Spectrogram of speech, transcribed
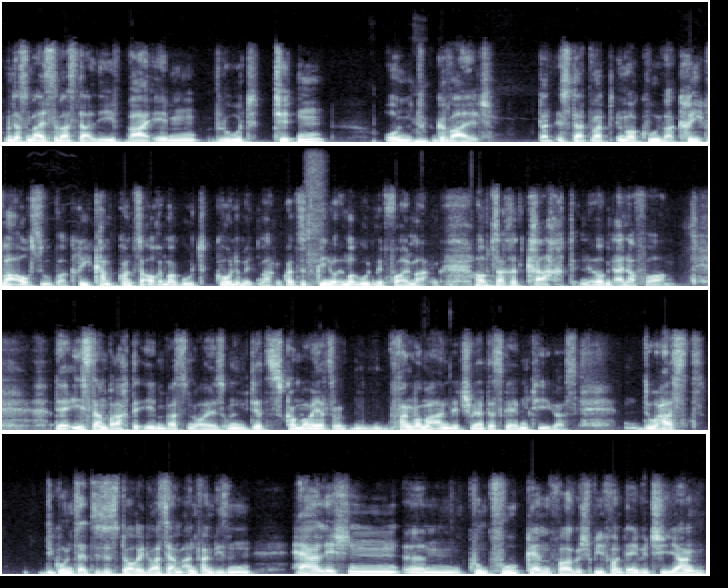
Und das meiste, was da lief, war eben Blut, Titten und mhm. Gewalt. Das ist das, was immer cool war. Krieg war auch super. Krieg kann, konntest du auch immer gut Kohle mitmachen. Konntest das Kino immer gut mit voll machen. Hauptsache kracht in irgendeiner Form. Der Eastern brachte eben was Neues. Und jetzt kommen wir jetzt, fangen wir mal an mit Schwert des gelben Tigers. Du hast die grundsätzliche Story. Du hast ja am Anfang diesen herrlichen ähm, Kung-Fu-Kämpfer, gespielt von David Chi Young,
